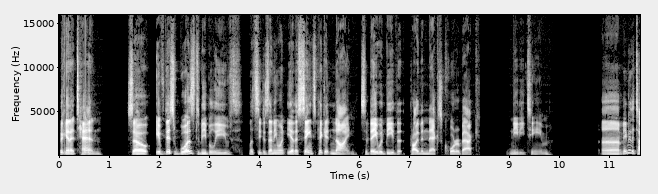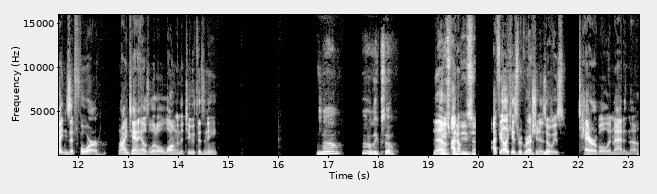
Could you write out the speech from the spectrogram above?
pick at 10. So if this was to be believed, let's see, does anyone yeah, the Saints pick at nine. So they would be the probably the next quarterback needy team. Uh maybe the Titans at four. Ryan Tannehill's a little long in the tooth, isn't he? no, I don't think so. No, He's I pretty don't. decent. I feel like his regression is always terrible in Madden, though.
